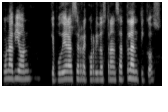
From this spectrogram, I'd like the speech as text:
un avión que pudiera hacer recorridos transatlánticos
